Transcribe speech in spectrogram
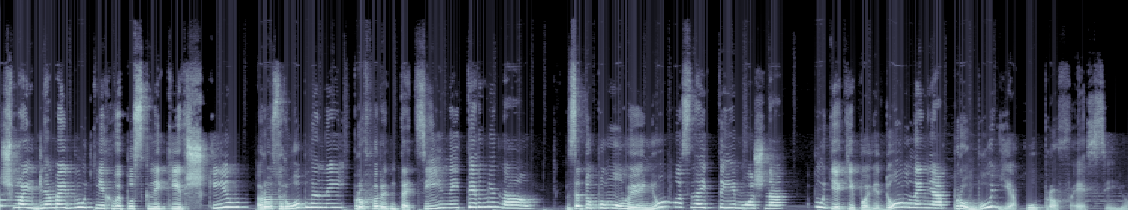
Також для майбутніх випускників шкіл розроблений профорієнтаційний термінал. За допомогою нього знайти можна будь-які повідомлення про будь-яку професію.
